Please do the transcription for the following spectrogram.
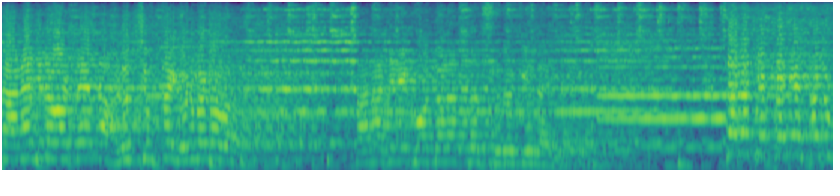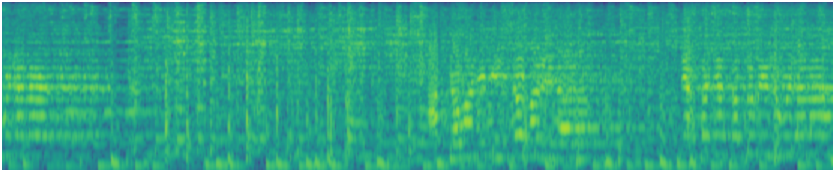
तानाजीला वाटलं यांना हळूच चिमटा घेऊन बघावं. तानाजीने गोंधळात सुरू केलंय. सरत येतं ते आठवाने विषा मारिला नेसा तुम्ही लुगड्याला.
